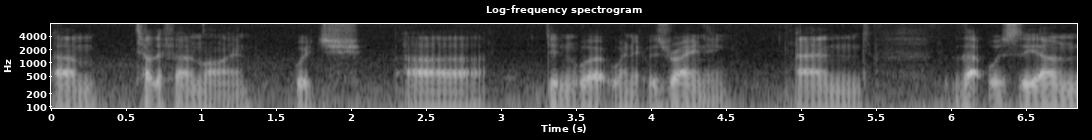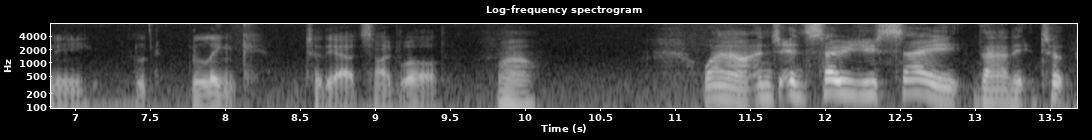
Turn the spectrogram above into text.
um, telephone line which uh, didn't work when it was raining, and that was the only l- link to the outside world. Wow. Wow, and and so you say that it took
